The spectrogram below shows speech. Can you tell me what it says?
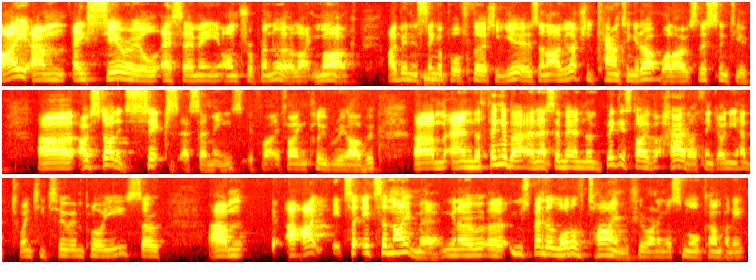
I am a serial SME entrepreneur like Mark. I've been in hmm. Singapore 30 years, and I was actually counting it up while I was listening to you. Uh, I've started six SMEs, if I, if I include Riabu. Um, and the thing about an SME, and the biggest I've had, I think, only had 22 employees. So um, I, it's, a, it's a nightmare. You know, uh, you spend a lot of time if you're running a small company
